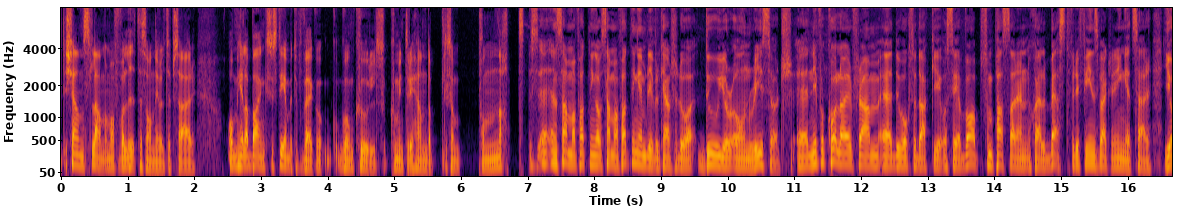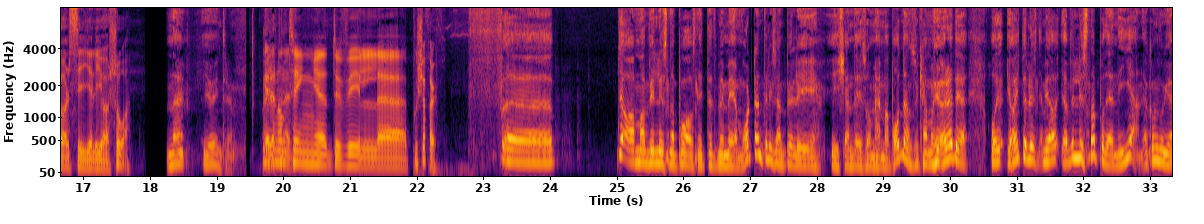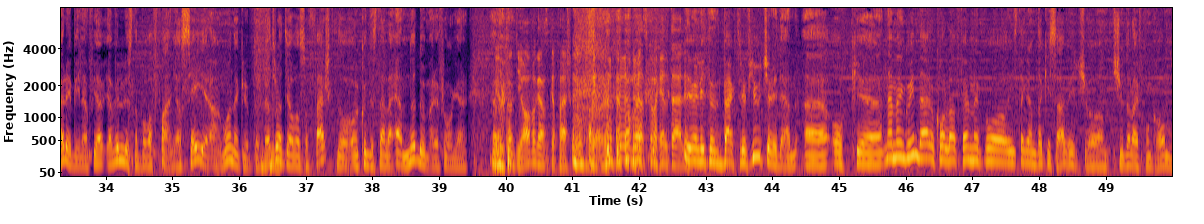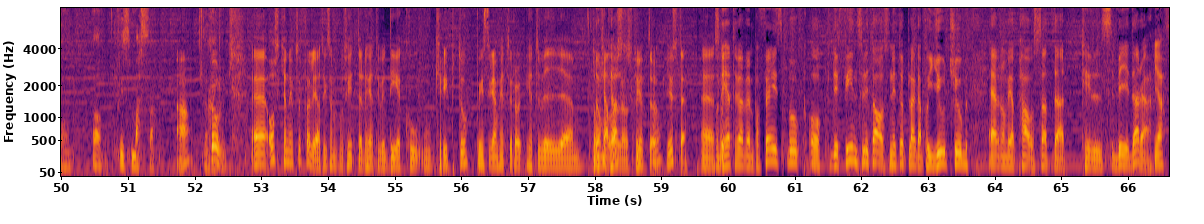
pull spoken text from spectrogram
känslan, om man får vara lite sån, är väl typ så här om hela banksystemet är på väg att gå omkull så kommer inte det hända liksom, på natt. En sammanfattning av sammanfattningen blir väl kanske då do your own research. Eh, ni får kolla er fram, eh, du också Ducky, och se vad som passar en själv bäst. För det finns verkligen inget så här, gör si eller gör så. Nej, det gör inte det. Är det någonting eh, du vill eh, pusha för? F uh, Ja, om man vill lyssna på avsnittet med mig och Mårten till exempel i, i Känn dig som hemmapodden så kan man göra det. Och jag, har inte lyssnat, men jag, jag, vill lyssna på den igen. Jag kommer nog göra det i bilen för jag, jag vill lyssna på vad fan jag säger angående krypto. För jag tror att jag var så färsk då och kunde ställa ännu dummare frågor. Jag tror att jag var ganska färsk också, om jag ska vara helt ärlig. Det är en liten back to the future i den. Uh, och uh, nej, men gå in där och kolla. Följ mig på Instagram, Dakisavic och tjudalife.com. Och, ja, det finns massa. Ja, cool. Eh, oss kan ni också följa, till exempel på Twitter, det heter vi DKO Krypto. På Instagram heter vi, heter vi eh, De, De kallar, kallar oss krypto. krypto. Just det. Eh, och det heter vi även på Facebook och det finns lite avsnitt upplagda på YouTube, även om vi har pausat där tills vidare. Ja.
